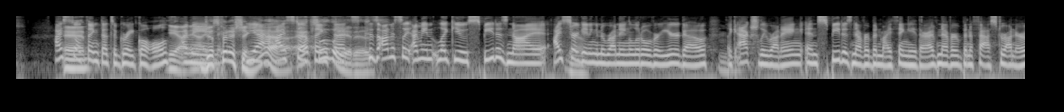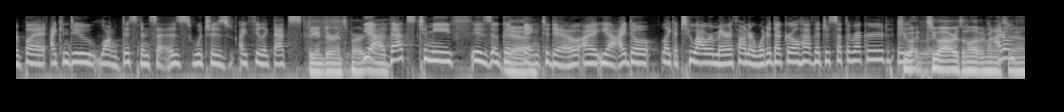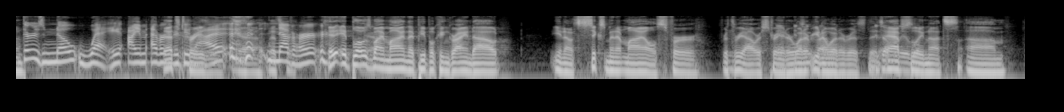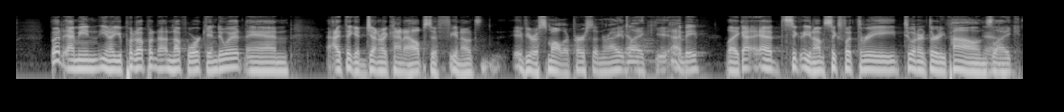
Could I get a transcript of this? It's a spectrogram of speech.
I still And- think that's a great goal. Yeah, I yeah. mean, Just finishing. Yeah, I still think that's because honestly, I mean, like you, speed is not. I started getting into running a little over a year ago, Mm-hmm. like actually running, and speed has never been my thing either. I've never been a fast runner, but I can do long distances, which is I feel like that's the endurance part. yeah, that's to me f- is a good Yeah. thing to do. I yeah, I don't like a two hour marathon or what did that girl have that just set the record? Two, was- two hours and 11 minutes. I don't. yeah. There is no way I am ever going to do crazy. that. Yeah, that's Never. it, it blows my mind that people can grind out, you know, six minute miles for for three hours straight or it's whatever you know whatever it is. It's absolutely nuts. Um, but I mean, you know, you put up en- enough work into it, and I think it generally kind of helps if you know if you're a smaller person, right? Like, I- Can be. like I, at six, you know, I'm six foot three, 230 pounds. Like,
